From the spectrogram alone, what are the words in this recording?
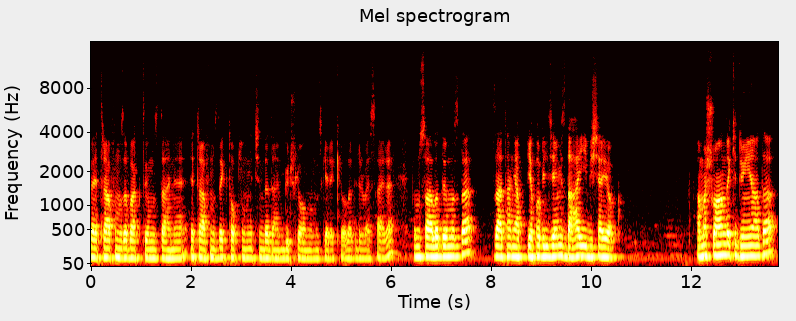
ve etrafımıza baktığımızda hani etrafımızdaki toplumun içinde de hani güçlü olmamız gerekiyor olabilir vesaire. Bunu sağladığımızda zaten yap, yapabileceğimiz daha iyi bir şey yok. Ama şu andaki dünyada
